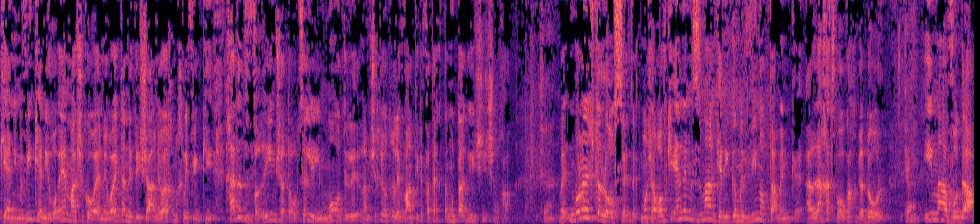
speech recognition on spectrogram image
כי אני מבין, כי אני רואה מה שקורה, אני רואה את הנטישה, אני רואה איך מחליפים, כי אחד הדברים שאתה רוצה ללמוד, להמשיך להיות רלוונטי, לפתח את המותג האישי שלך. כן. בוא נראה שאתה לא עושה את זה, כמו שהרוב, כי אין להם זמן, כי אני גם מבין אותם, הם, הלחץ פה כל כך גדול. כן. עם העבודה,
